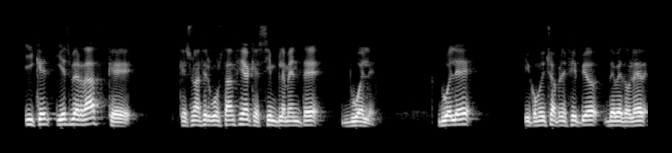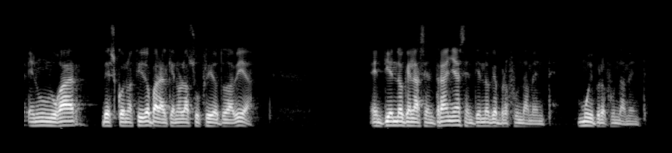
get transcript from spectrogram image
Y, que, y es verdad que, que es una circunstancia que simplemente duele. Duele y como he dicho al principio, debe doler en un lugar desconocido para el que no lo ha sufrido todavía. Entiendo que en las entrañas, entiendo que profundamente muy profundamente.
